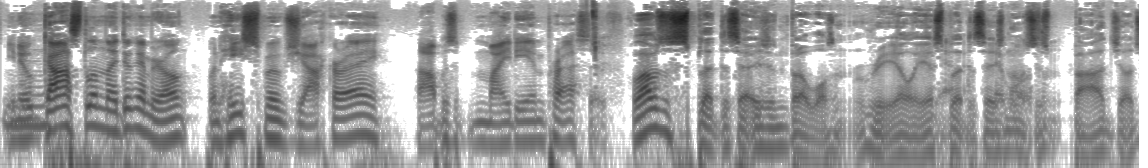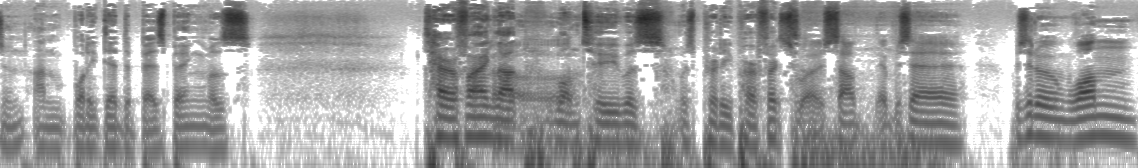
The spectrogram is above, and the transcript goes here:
You know, Gastelum. Now, don't get me wrong. When he smoked Jacare, that was mighty impressive. Well, that was a split decision, but it wasn't really a split it decision. It was just bad judging. And what he did to Bisping was terrifying. That Oh. one two was was pretty perfect. So it was, a- it was a was it a one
